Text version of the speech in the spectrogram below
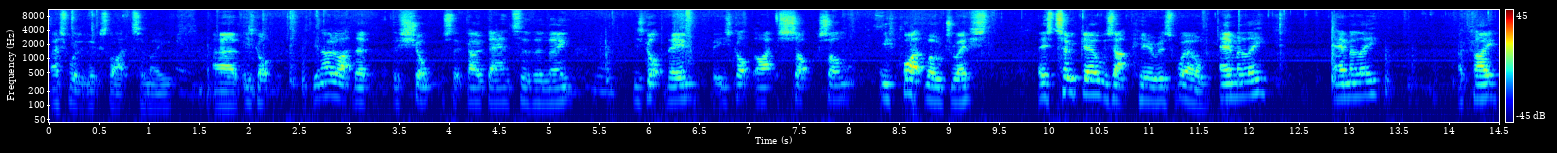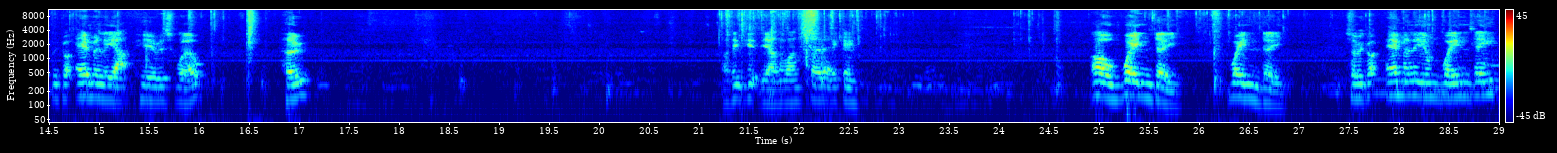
That's what it looks like to me. Uh, he's got, you know, like the, the shorts that go down to the knee. He's got them, but he's got like socks on. He's quite well dressed. There's two girls up here as well. Emily, Emily. Okay, we've got Emily up here as well. Who? I didn't get the other one. Say that again. Oh, Wendy. Wendy. So we've got Emily and Wendy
